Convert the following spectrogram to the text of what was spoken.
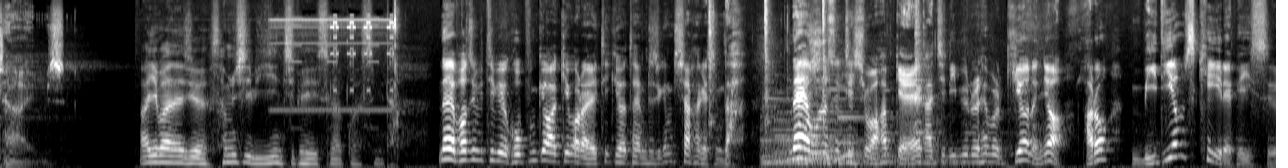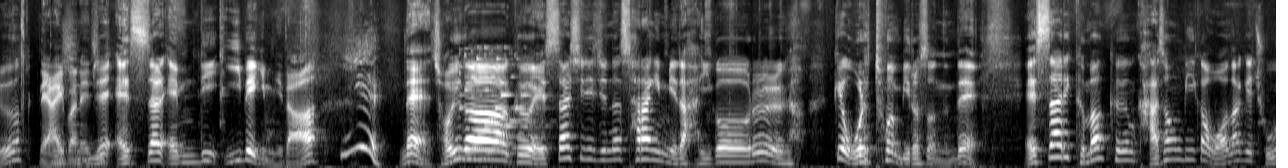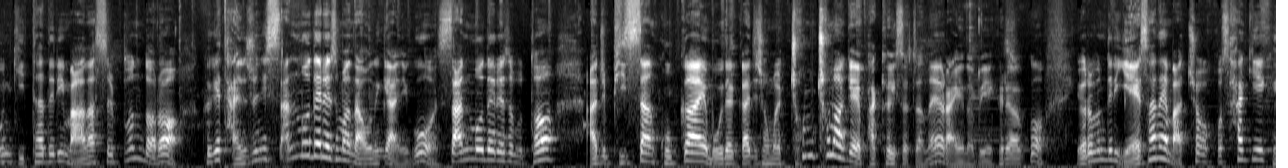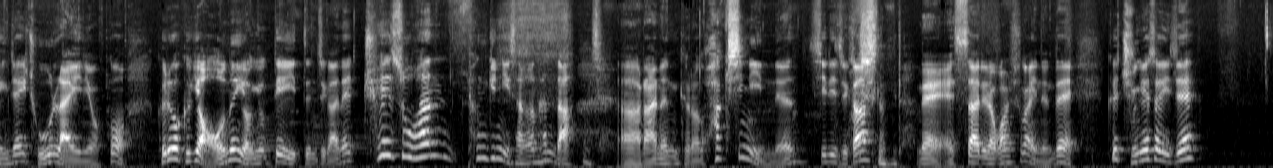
times. Ibanez 32인치 베이스 갖고 왔습니다. 네, Buzzbee TV의 고품격 악기 버라이어티 Gear Times 지금 시작하겠습니다. 네, 오늘 승재 씨와 함께 같이 리뷰를 해볼 기어는요, 바로 medium scale의 베이스, 네, Ibanez의 SR MD 200입니다. 예. 네, 저희가 그 SR 시리즈는 사랑입니다. 이거를 꽤 오랫동안 미뤘었는데 SR이 그만큼 가성비가 워낙에 좋은 기타들이 많았을 뿐더러 그게 단순히 싼 모델에서만 나오는 게 아니고 싼 모델에서부터 아주 비싼 고가의 모델까지 정말 촘촘하게 박혀 있었잖아요 라인업이 그래갖고 여러분들이 예산에 맞춰갖고 사기에 굉장히 좋은 라인이었고 그리고 그게 어느 영역대에 있든지 간에 최소한 평균 이상은 한다 아, 라는 그런 확신이 있는 시리즈가 확실합니다. 네 SR이라고 할 수가 있는데 그 중에서 이제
